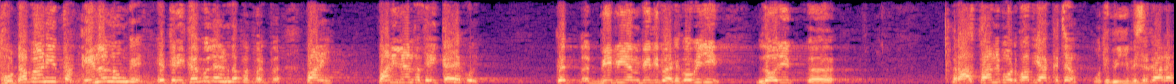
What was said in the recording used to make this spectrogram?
ਤੁਹਾਡਾ ਪਾਣੀ ਧੱਕੇ ਨਾਲ ਲਓਗੇ ਇਹ ਤਰੀਕਾ ਕੋਈ ਲੈਣ ਦਾ ਪਾਣੀ? ਪਾਣੀ ਲੈਣ ਦਾ ਤਰੀਕਾ ਹੈ ਕੋਈ? ਕਿ ਬੀਬੀਐਮਪੀ ਦੀ ਬੈਠਕ ਹੋਗੀ ਜੀ। ਲਓ ਜੀ ਰਾਜਸਥਾਨ ਨੇ ਵੋਟ ਪਾਤੀ ਹੱਕ ਚ, ਉੱਥੇ ਬੀਜੇਪੀ ਸਰਕਾਰ ਹੈ।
